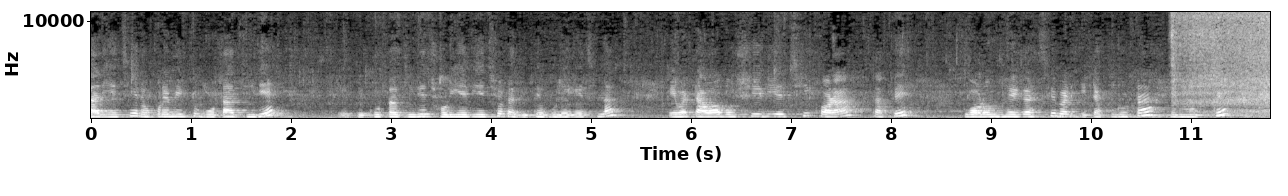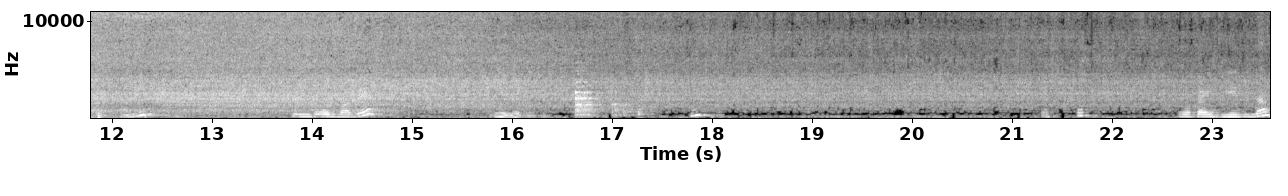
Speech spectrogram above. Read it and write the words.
দাঁড়িয়েছে। এর ওপরে আমি একটু গোটা জিরে, একটু গোটা জিরে ছড়িয়ে দিয়েছি, ওটা দিতে ভুলে গেছিলাম। এবার টাওয়া বসিয়ে দিয়েছি কড়া, তাতে গরম হয়ে গেছে। এবার এটা পুরোটা, এর মধ্যে আমি সুন্দরভাবে ঢেলে দেবো হুম। দেখো, পুরোটাই দিয়ে দিলাম।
